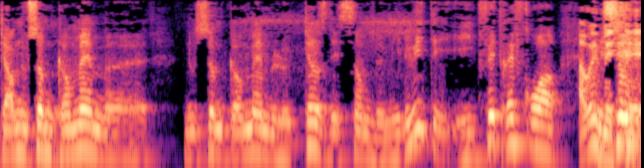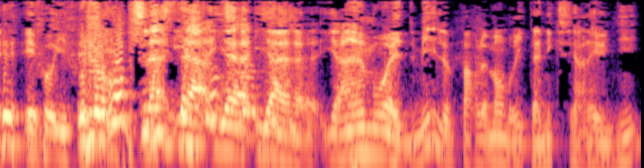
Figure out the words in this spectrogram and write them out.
car nous sommes quand même, euh, nous sommes quand même le 15 décembre 2008 et, et il fait très froid. Ah oui, Et mais c'est- il faut, il faut. Et l'Europe, il y y a un mois et demi, le Parlement britannique s'est réuni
